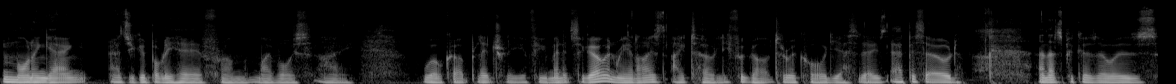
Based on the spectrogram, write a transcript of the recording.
Morning, gang. As you could probably hear from my voice, I woke up literally a few minutes ago and realized I totally forgot to record yesterday's episode. And that's because I was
